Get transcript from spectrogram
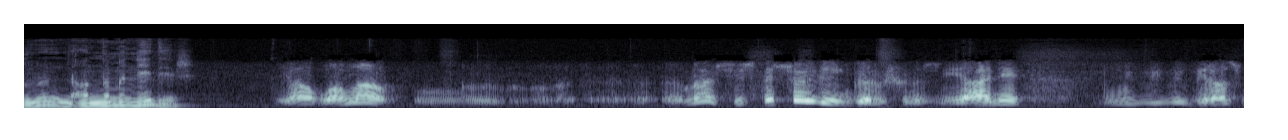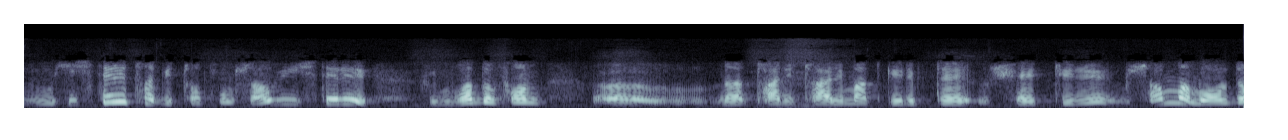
Bunun anlamı nedir? Ya valla Ömer siz de söyleyin görüşünüzü. Yani bu, biraz bu histeri tabii toplumsal bir histeri. Şimdi Vodafone e, na tani talimat gelip de şey ettiğini sanmam. Orada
